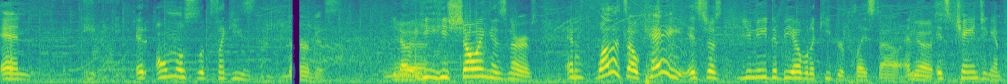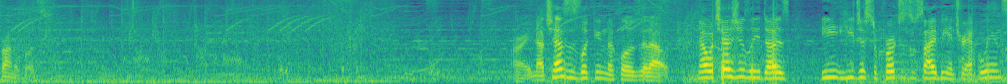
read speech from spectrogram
and he, it almost looks like he's nervous. You know, he, he's showing his nerves. And while it's okay, it's just you need to be able to keep your playstyle. And Yes. it's changing in front of us. Alright, now Chez is looking to close it out. Now what Chez usually does, he, he just approaches with side B and trampolines,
